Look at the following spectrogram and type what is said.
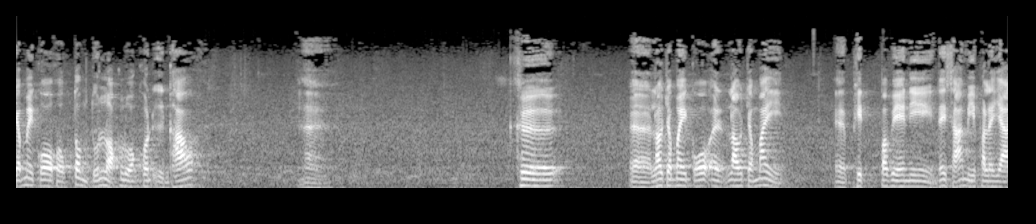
จะไม่โกหกต้มตุนหลอกลวงคนอื่นเขาคือเราจะไม่โกเราจะไม่ผิดประเวณีในสามีภรรยา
